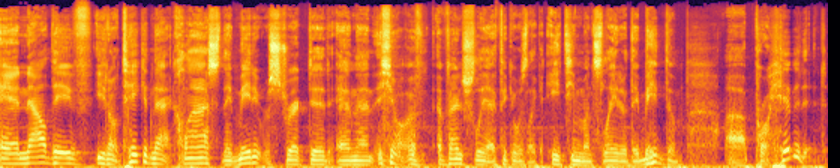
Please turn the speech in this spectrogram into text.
and now they've you know taken that class they've made it restricted and then you know eventually i think it was like 18 months later they made them uh, prohibited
